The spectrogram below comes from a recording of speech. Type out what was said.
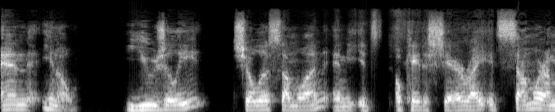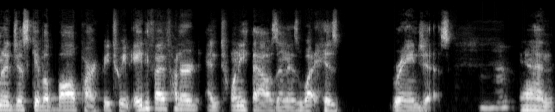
And you know usually show us someone and it's okay to share right? It's somewhere i'm going to just give a ballpark between 8500 and 20000 is what his range is. Mm-hmm. and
